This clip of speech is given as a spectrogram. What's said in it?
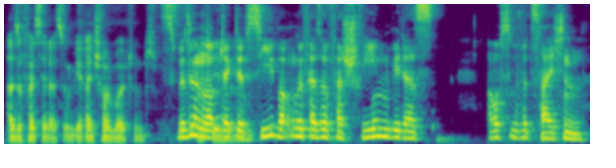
Also falls ihr da jetzt irgendwie reinschauen wollt und Swizzle und Okay, Objective-C war ungefähr so verschrien wie das Ausrufezeichen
